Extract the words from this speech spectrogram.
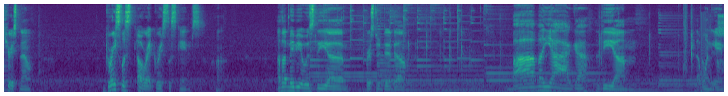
I'm curious now. Graceless. Oh, right, Graceless Games. Huh. I thought maybe it was the uh, person who did um, Baba Yaga, the um, that one game.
